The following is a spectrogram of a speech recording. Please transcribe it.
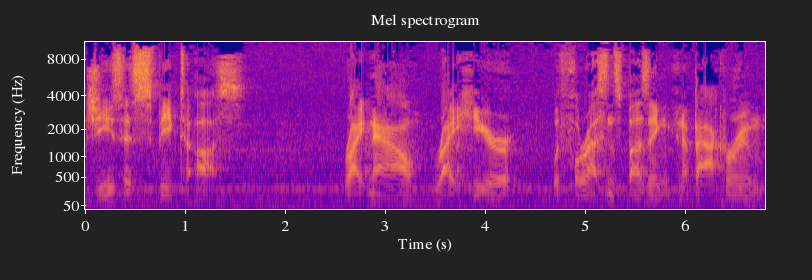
Jesus speak to us right now, right here, with fluorescence buzzing in a back room,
